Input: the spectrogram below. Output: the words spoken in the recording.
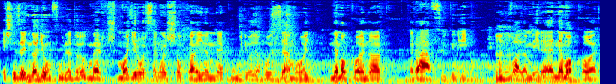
És ez egy nagyon fura dolog, mert Magyarországon sokan jönnek úgy oda hozzám, hogy nem akarnak ráfüggni hmm. valamire, nem, akar,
